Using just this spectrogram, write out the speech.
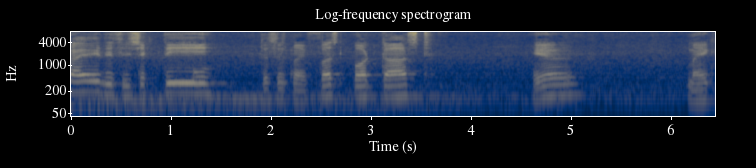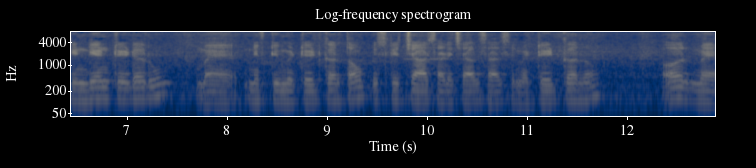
Hi, this is Shakti. This is my first podcast. Here, मैं एक इंडियन ट्रेडर हूँ। मैं निफ्टी में ट्रेड करता हूँ। पिछले चार साढ़े चार साल से मैं ट्रेड कर रहा हूँ। और मैं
